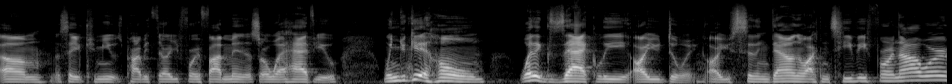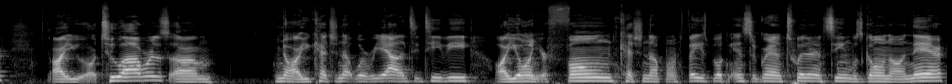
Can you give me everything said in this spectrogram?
um, let's say your commute is probably 30, 45 minutes or what have you. When you get home, what exactly are you doing? Are you sitting down and watching TV for an hour? Are you or two hours? Um, you know, are you catching up with reality TV? Are you on your phone catching up on Facebook, Instagram, Twitter, and seeing what's going on there?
